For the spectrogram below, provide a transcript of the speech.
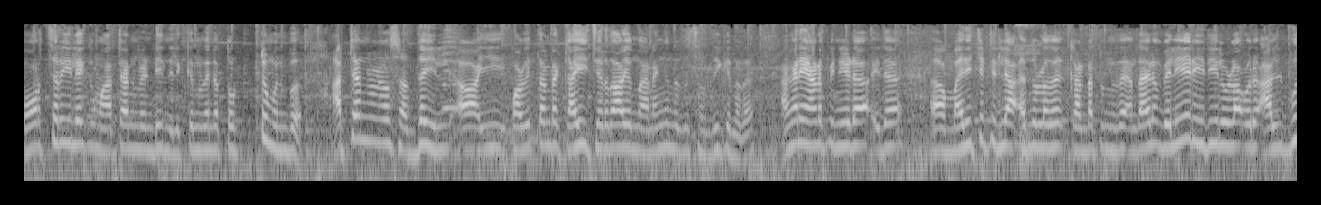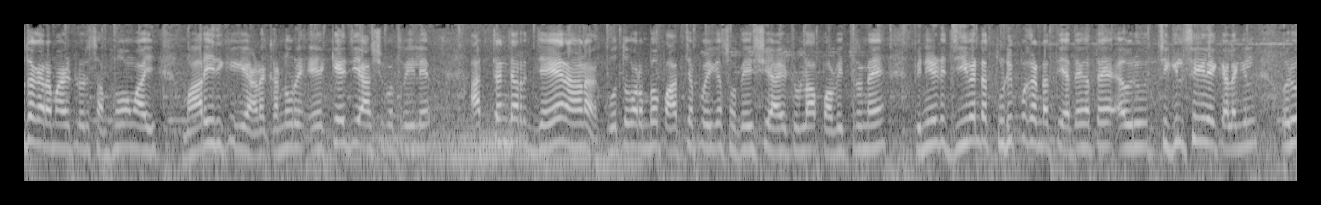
മോർച്ചറിയിലേക്ക് മാറ്റാൻ വേണ്ടി നിൽക്കുന്നതിന്റെ തൊട്ട് മുൻപ് അറ്റൻഡറുടെ ശ്രദ്ധയിൽ ഈ പവിത്രന്റെ കൈ ചെറുതായി ഒന്ന് അനങ്ങുന്നത് ശ്രദ്ധിക്കുന്നത്. അങ്ങനെയാണ് പിന്നീട് ഇത് മരിച്ചിട്ടില്ല എന്നുള്ളത് കണ്ടെത്തുന്നത്. എന്തായാലും വലിയ രീതിയിലുള്ള ഒരു അത്ഭുതകരമായിട്ടുള്ള ഒരു സംഭവമായി മാറിയിരിക്കുകയാണ്. കണ്ണൂർ എ കെ ജി ആശുപത്രിയിലെ അറ്റൻഡർ ജയനാണ്. കൂത്തുപറമ്പ് പാച്ചപ്പൊയ്ക സ്വദേശിയായിട്ടുള്ള പവിത്രനെ പിന്നീട് ജീവന്റെ തുടിപ്പ് കണ്ടെത്തി അദ്ദേഹത്തെ ഒരു ചികിത്സയിലേക്ക് അല്ലെങ്കിൽ ഒരു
